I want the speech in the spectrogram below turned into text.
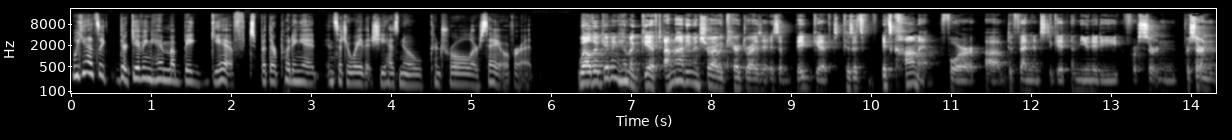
Well, yeah, it's like they're giving him a big gift, but they're putting it in such a way that she has no control or say over it. Well, they're giving him a gift. I'm not even sure I would characterize it as a big gift because it's it's common for uh, defendants to get immunity for certain for certain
